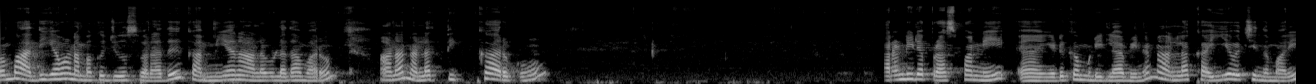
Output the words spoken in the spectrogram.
ரொம்ப அதிகமாக நமக்கு ஜூஸ் வராது. கம்மியான அளவில் தான் வரும். ஆனால் நல்லா திக்காக இருக்கும். கரண்டியில் ப்ரெஸ் பண்ணி எடுக்க முடியல அப்படின்னா நல்லா கையை வச்சு இந்த மாதிரி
